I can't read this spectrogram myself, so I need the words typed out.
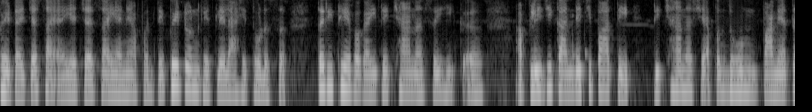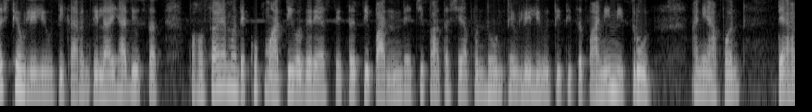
फेटायच्या साय याच्या साह्याने आपण ते फेटून घेतलेलं आहे थोडंसं. तर इथे बघा इथे छान असं ही क आपली जी कांद्याची पात आहे ती छान अशी आपण धुवून पाण्यातच ठेवलेली होती. कारण तिला ह्या दिवसात पावसाळ्यामध्ये खूप माती वगैरे असते. तर ती कांद्याची पात अशी आपण धुवून ठेवलेली होती. तिचं पाणी नितरून आणि आपण त्या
